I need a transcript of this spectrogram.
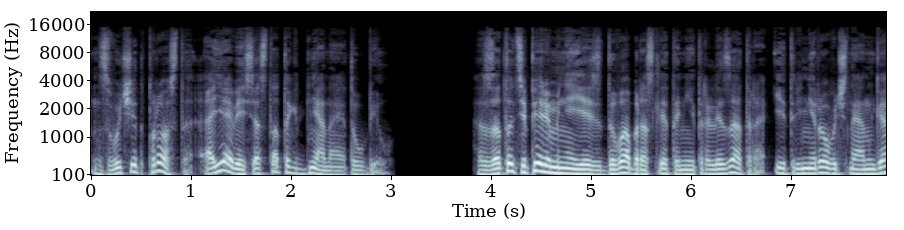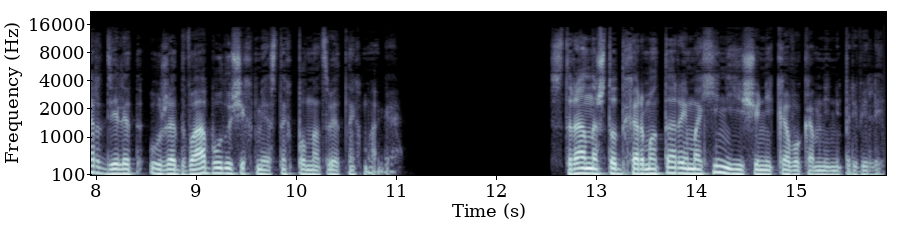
Звучит просто, а я весь остаток дня на это убил. Зато теперь у меня есть два браслета-нейтрализатора, и тренировочный ангар делят уже два будущих местных полноцветных мага. Странно, что Дхармотара и Махини еще никого ко мне не привели.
